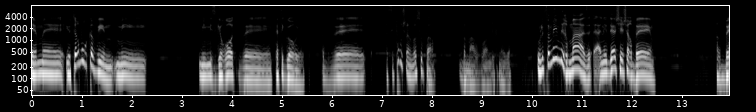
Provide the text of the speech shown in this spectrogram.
הם אה, יותר מורכבים ממסגרות וקטגוריות. והסיפור שלנו לא סופר במערבון לפני זה. הוא לפעמים נרמז, אני יודע שיש הרבה, הרבה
